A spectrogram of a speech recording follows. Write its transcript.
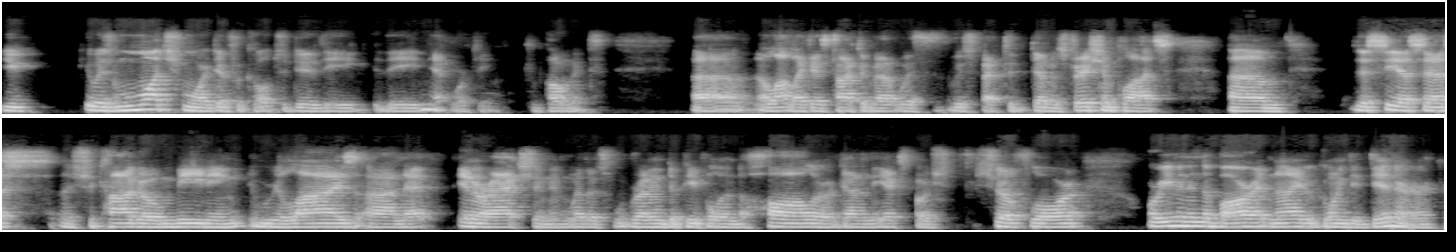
you it was much more difficult to do the the networking component. Uh, a lot like I was talked about with respect to demonstration plots. Um, the CSS Chicago meeting relies on that interaction, and whether it's running to people in the hall or down in the expo show floor, or even in the bar at night or going to dinner,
